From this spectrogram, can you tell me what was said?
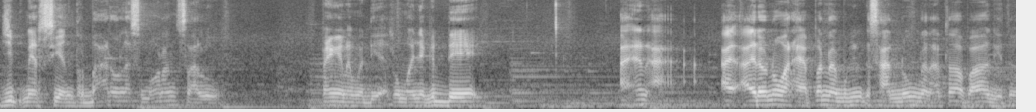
Jeep Mercy yang terbaru lah. Semua orang selalu pengen sama dia. Rumahnya gede and I, I, I don't know what happened dan mungkin kesandung dan atau apa gitu.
